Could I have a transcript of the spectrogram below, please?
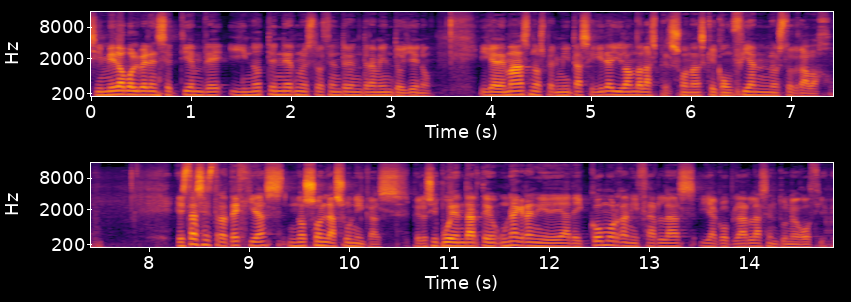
sin miedo a volver en septiembre y no tener nuestro centro de entrenamiento lleno. Y que además nos permita seguir ayudando a las personas que confían en nuestro trabajo. Estas estrategias no son las únicas, pero sí pueden darte una gran idea de cómo organizarlas y acoplarlas en tu negocio.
